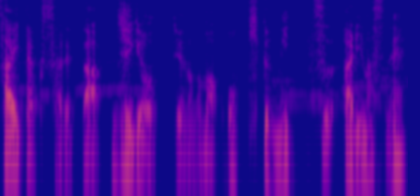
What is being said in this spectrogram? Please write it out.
採択された事業っていうのがまあ大きく3つありますね。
